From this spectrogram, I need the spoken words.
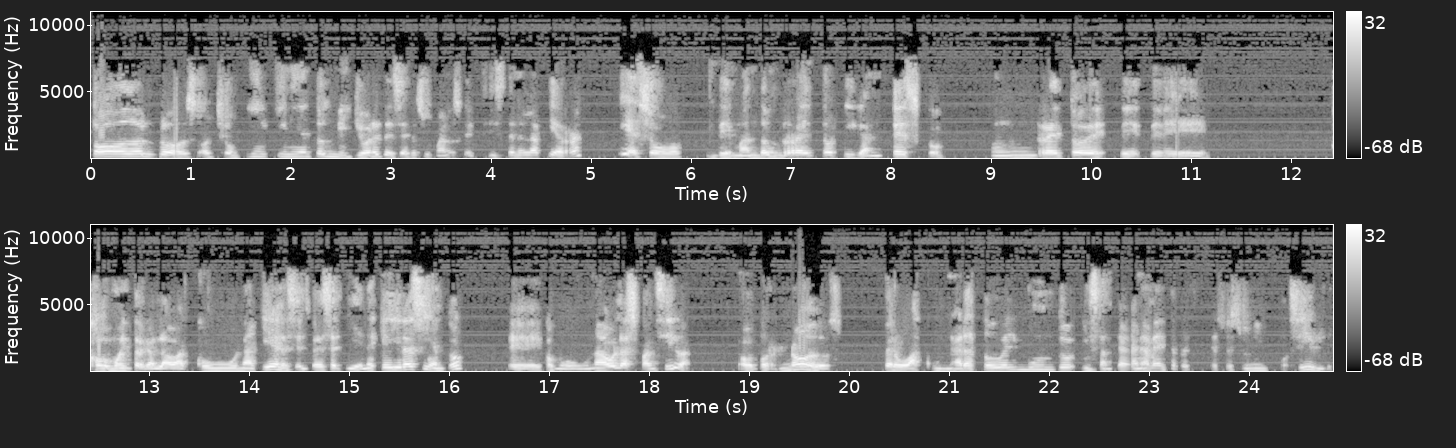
todos los 8.500 millones de seres humanos que existen en la Tierra y eso demanda un reto gigantesco, un reto de, de cómo entregar la vacuna a quiénes. Entonces se tiene que ir haciendo eh, como una ola expansiva o por nodos, pero vacunar a todo el mundo instantáneamente, pues eso es un imposible.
